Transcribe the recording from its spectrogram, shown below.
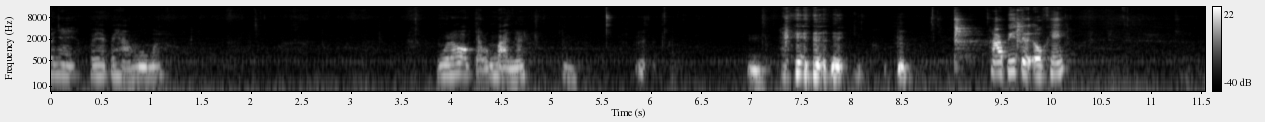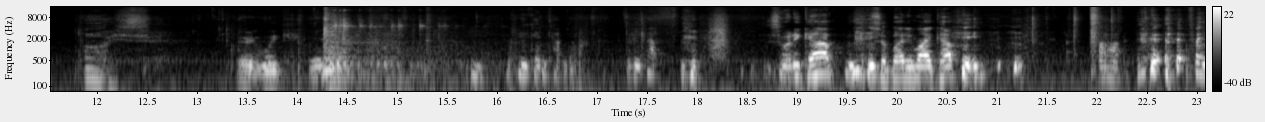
พ่อใหญ่พ่อใหญ่ไปหาหมูมาหมูแล้วออกจากโรงพยาบาลไงอืม How Peter okay Oh, he's very weak. you can ขับจ้ะสวัสดีครับ Swaddy Cap. Somebody my cap. อ่าปัญ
